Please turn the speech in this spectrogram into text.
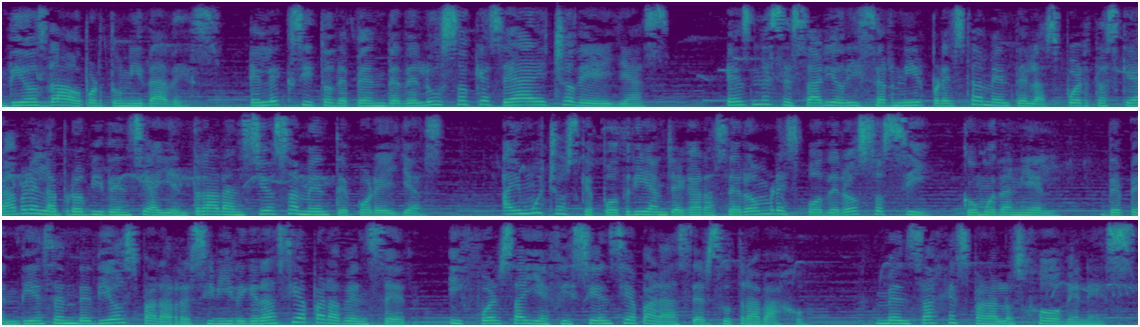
Dios da oportunidades. El éxito depende del uso que se ha hecho de ellas. Es necesario discernir prestamente las puertas que abre la providencia y entrar ansiosamente por ellas. Hay muchos que podrían llegar a ser hombres poderosos si, como Daniel, dependiesen de Dios para recibir gracia para vencer, y fuerza y eficiencia para hacer su trabajo. Mensajes para los jóvenes.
